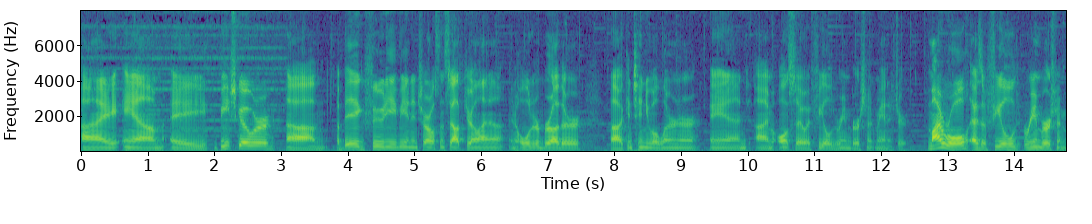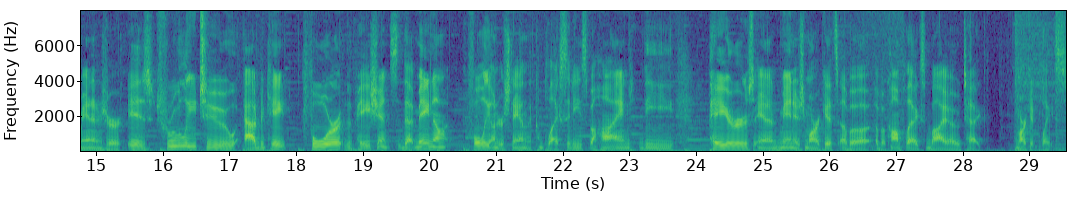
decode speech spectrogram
I am a beachgoer, um, a big foodie being in Charleston, South Carolina, an older brother, a continual learner, and I'm also a field reimbursement manager. My role as a field reimbursement manager is truly to advocate for the patients that may not fully understand the complexities behind the payers and managed markets of a, of a complex biotech marketplace.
